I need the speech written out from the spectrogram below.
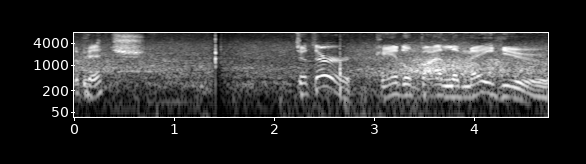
The pitch. To third. Handled by LeMahieu.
